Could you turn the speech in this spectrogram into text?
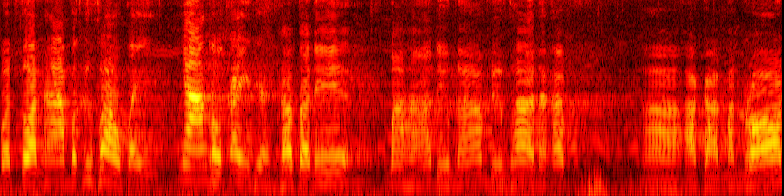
บทตอนหามมาคือเฝ้าไปย่างเขาใกล้เถอะครับตอนนี้มาหาดื่มน้ำดื่มท่านะครับ อาอากาศมันร้อน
